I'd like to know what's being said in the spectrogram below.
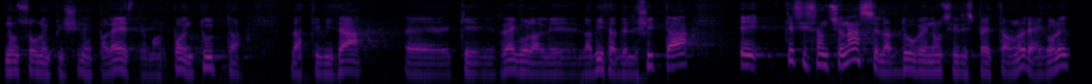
non solo in piscine e palestre, ma poi in tutta l'attività eh, che regola le, la vita delle città e che si sanzionasse laddove non si rispettano le regole,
